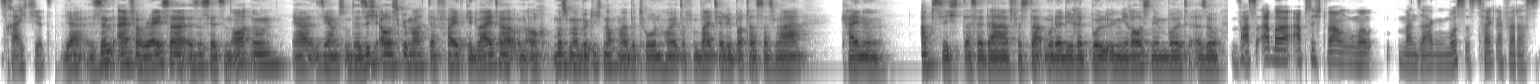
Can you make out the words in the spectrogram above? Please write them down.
es reicht jetzt. Ja, es sind einfach Racer, es ist jetzt in Ordnung. Ja, sie haben es unter sich ausgemacht, der Fight geht weiter und auch, muss man wirklich nochmal betonen, heute von Valtteri Bottas, das war keine Absicht, dass er da Verstappen oder die Red Bull irgendwie rausnehmen wollte. Also was aber Absicht war und wo man sagen muss, es zeigt einfach, dass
